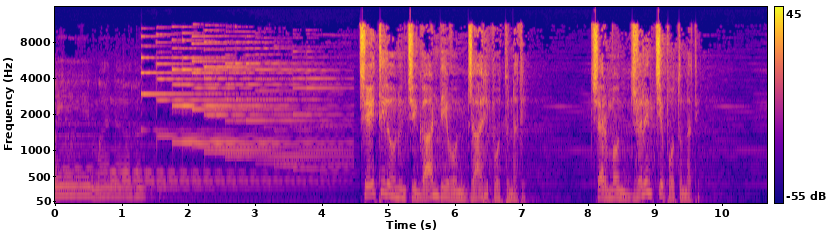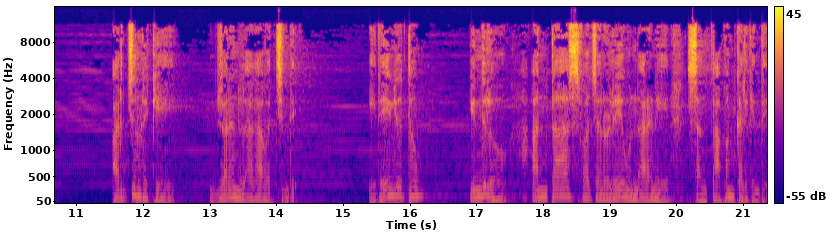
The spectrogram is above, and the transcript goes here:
मे मनः చేతిలో నుంచి గాంధీవం జారిపోతున్నది చర్మం జ్వలించిపోతున్నది. అర్జునుడికి జ్వరంలాగా వచ్చింది. ఇదేం యుద్ధం? ఇందులో అంతా స్వజనులే ఉన్నారని సంతాపం కలిగింది.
